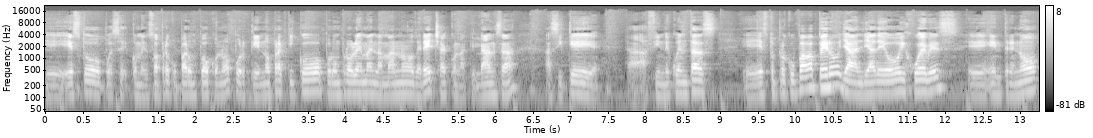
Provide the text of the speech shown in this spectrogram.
Eh, esto pues comenzó a preocupar un poco, ¿no? Porque no practicó por un problema en la mano derecha con la que lanza. Así que a fin de cuentas eh, esto preocupaba, pero ya el día de hoy, jueves, entrenó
